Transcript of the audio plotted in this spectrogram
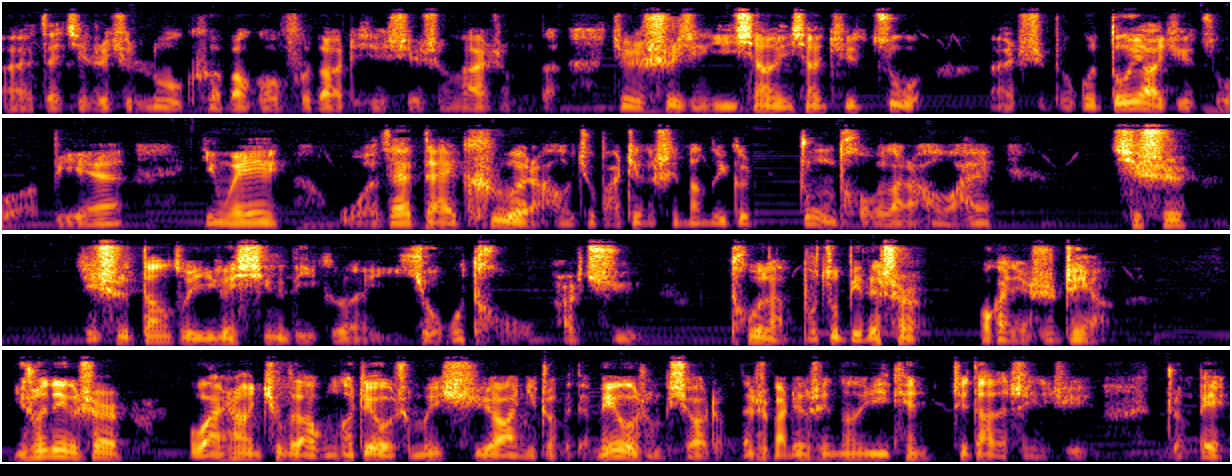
呃，再接着去录课，包括辅导这些学生啊什么的，就是事情一项一项去做，呃，只不过都要去做，别因为我在代课，然后就把这个事情当做一个重头了，然后还其实也是当做一个心里的一个由头而去偷懒不做别的事儿，我感觉是这样。你说那个事儿晚上去辅导功课，这有什么需要你准备的？没有什么需要准备，但是把这个事情当做一天最大的事情去准备，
